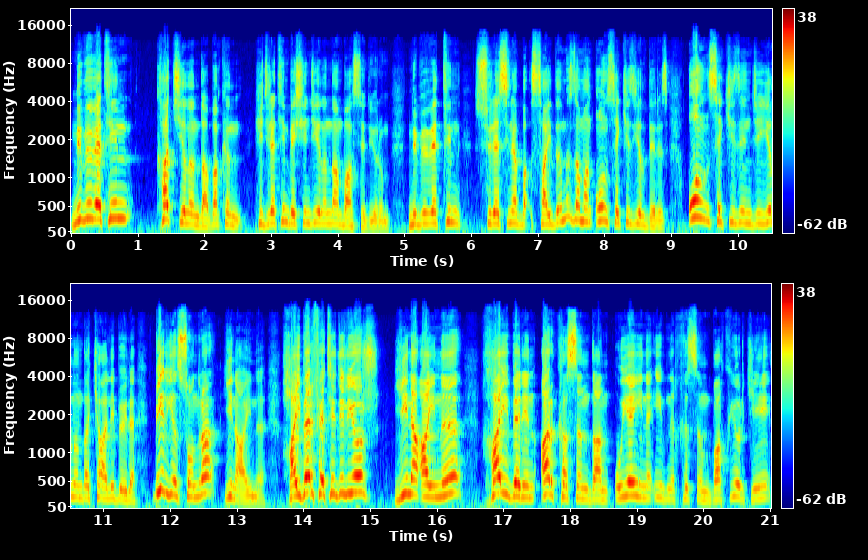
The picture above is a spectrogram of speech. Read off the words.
Nübüvvetin kaç yılında bakın hicretin 5. yılından bahsediyorum. Nübüvvetin süresine saydığımız zaman 18 yıl deriz. 18. yılındaki hali böyle. Bir yıl sonra yine aynı. Hayber fethediliyor yine aynı. Hayber'in arkasından Uyeyne İbni Hısım bakıyor ki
